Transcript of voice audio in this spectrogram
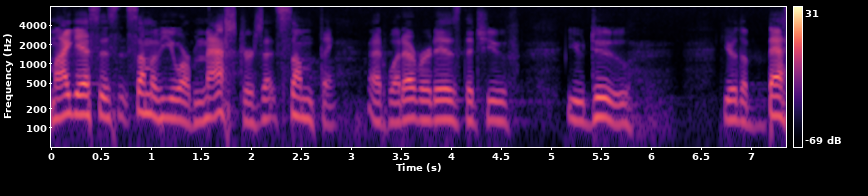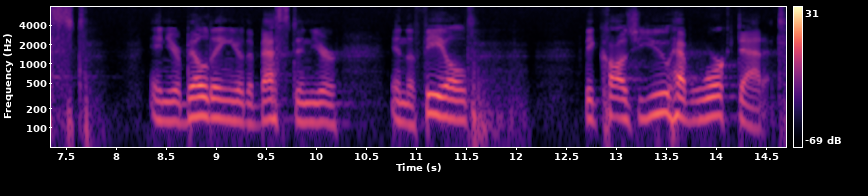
My guess is that some of you are masters at something, at whatever it is that you've, you do. You're the best in your building, you're the best in your in the field because you have worked at it.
